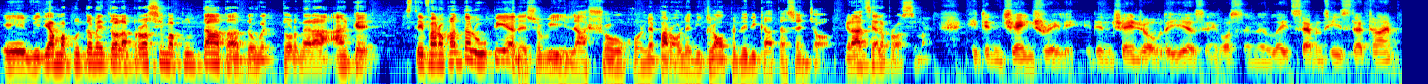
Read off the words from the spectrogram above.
E vi diamo appuntamento alla prossima puntata dove tornerà anche Stefano Cantalupi e adesso vi lascio con le parole di Klopp dedicate a St. John. Grazie, alla prossima. He didn't change really. He didn't change over the years and he was in the late 70s that time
